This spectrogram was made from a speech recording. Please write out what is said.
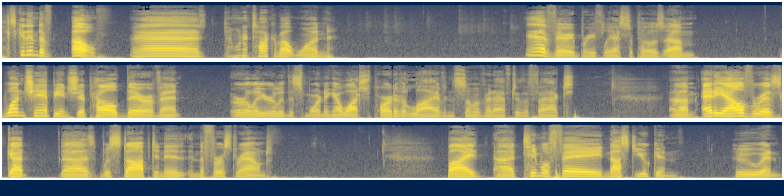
let's get into. Oh, uh, I want to talk about one yeah, very briefly, I suppose. Um, one championship held their event early, early this morning. I watched part of it live and some of it after the fact. Um, Eddie Alvarez got uh, was stopped in his, in the first round by uh, Timofey Nastyukhin, who and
